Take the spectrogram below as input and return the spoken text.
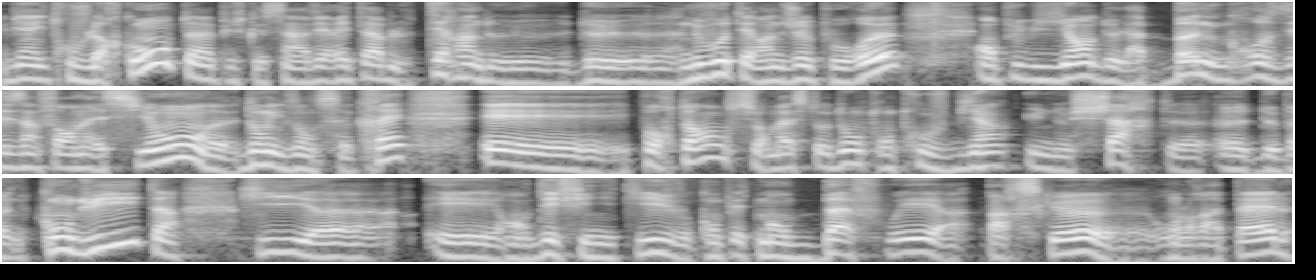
eh bien, ils trouvent leur compte, hein, puisque c'est un véritable terrain de, de, un nouveau terrain de jeu pour eux, en publiant de la bonne grosse désinformation euh, dont ils ont le secret. Et pourtant, sur Mastodon, on trouve bien une charte euh, de bonne conduite qui euh, est en définitive complètement bafouée parce que, on le rappelle,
